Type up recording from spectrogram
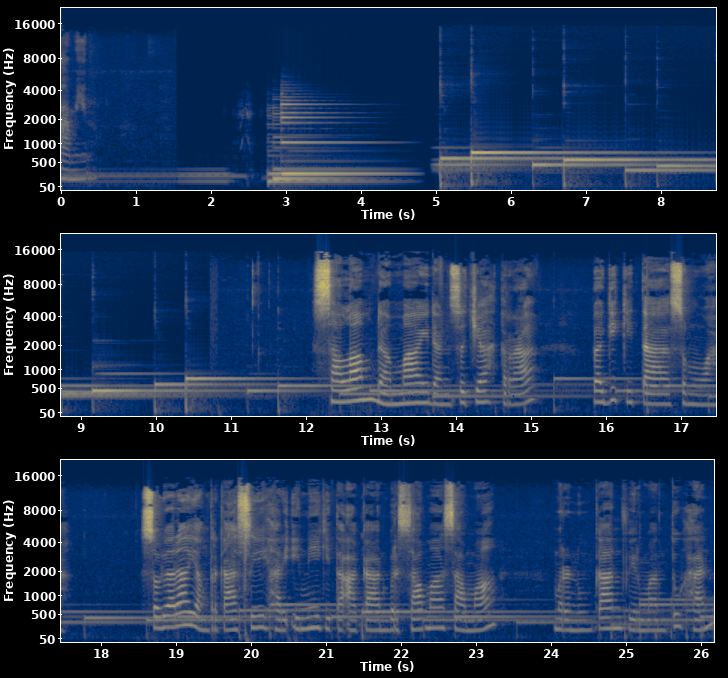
Amin. Salam damai dan sejahtera bagi kita semua. Saudara yang terkasih, hari ini kita akan bersama-sama merenungkan firman Tuhan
